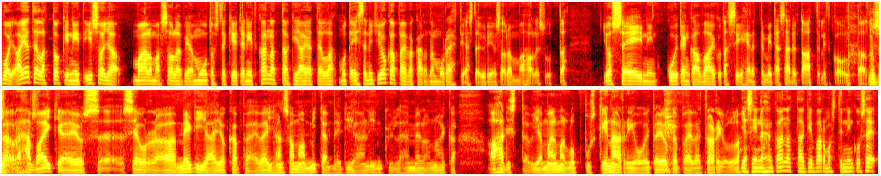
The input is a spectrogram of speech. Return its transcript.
voi ajatella toki niitä isoja maailmassa olevia muutostekijöitä, niitä kannattaakin ajatella, mutta ei sitä nyt joka päivä kannata murehtia sitä ydinsodan mahdollisuutta – jos se ei niin kuitenkaan vaikuta siihen, että mitä sä nyt ajattelit kouluttautua. No se on vähän vaikeaa, jos äh, seuraa mediaa joka päivä, ihan sama mitä mediaa, niin kyllähän meillä on aika ahdistavia maailmanloppuskenaarioita joka päivä tarjolla. Ja siinähän kannattaakin varmasti niin kuin se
